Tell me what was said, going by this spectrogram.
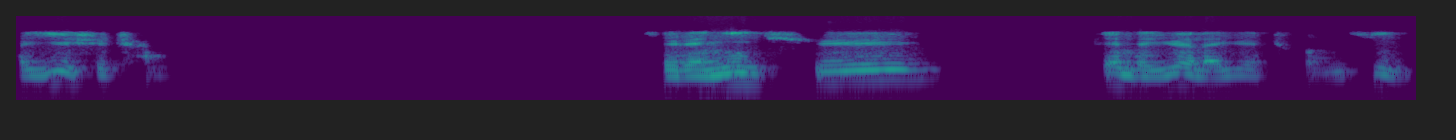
和意识场，随着念虚变得越来越纯净。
